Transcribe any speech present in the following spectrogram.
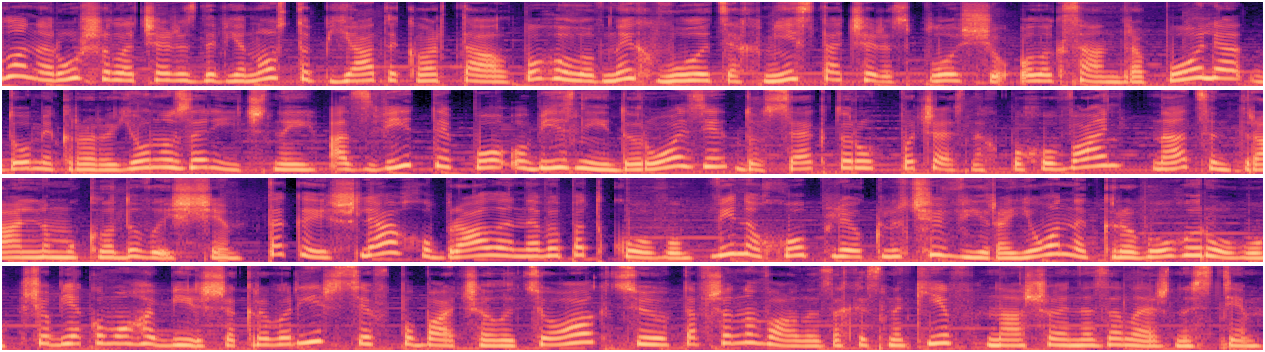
Колона рушила через 95-й квартал по головних вулицях міста через площу Олександра Поля до мікрорайону Зарічний, а звідти по об'їзній дорозі до сектору почесних поховань на центральному кладовищі. Такий шлях обрали не випадково. Він охоплює ключові райони Кривого Рогу, щоб якомога більше криворіжців побачили цю акцію та вшанували захисників нашої незалежності.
